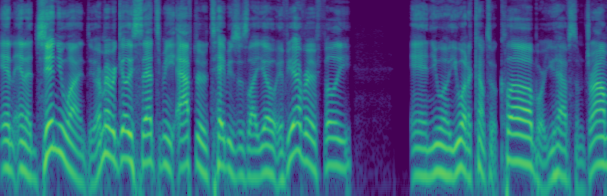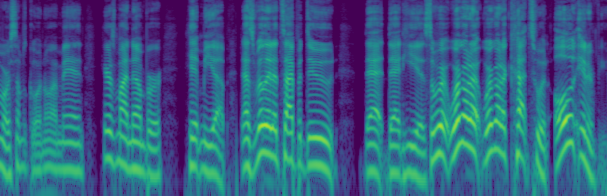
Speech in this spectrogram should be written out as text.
and, and a genuine dude. I remember Gillie said to me after the tape, he's just like, yo, if you're ever in Philly and you you want to come to a club or you have some drama or something's going on, man, here's my number. Hit me up. That's really the type of dude that that he is. So we're, we're gonna we're gonna cut to an old interview.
